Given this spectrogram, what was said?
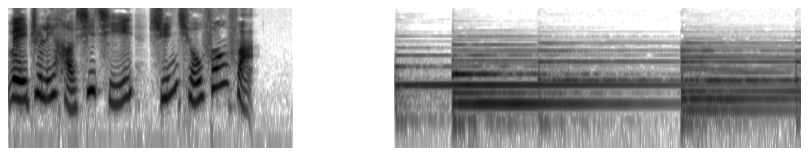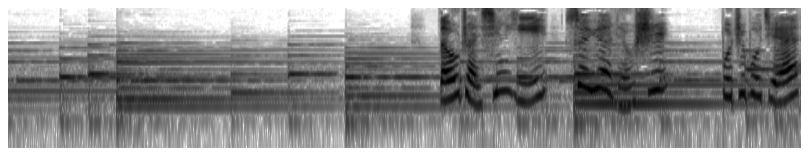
为治理好西岐寻求方法。斗转星移，岁月流失，不知不觉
